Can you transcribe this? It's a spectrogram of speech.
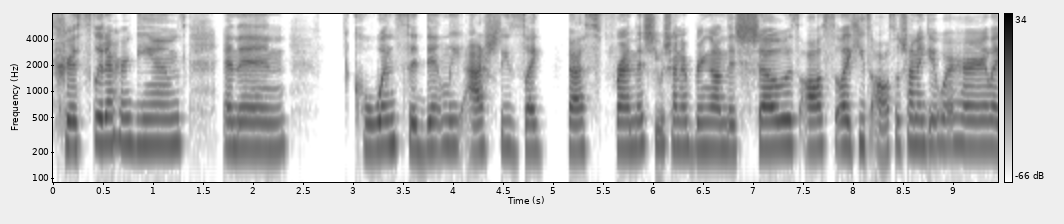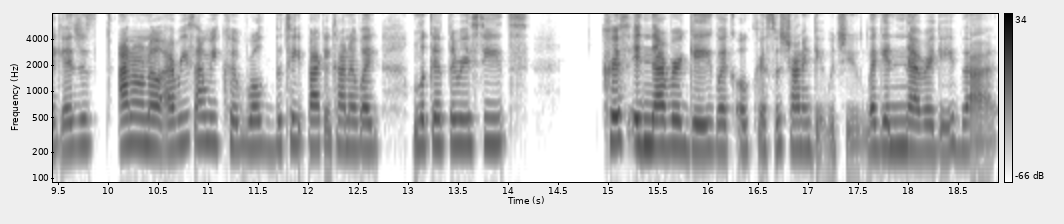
Chris slid in her DMs and then coincidentally Ashley's like best friend that she was trying to bring on this show is also like he's also trying to get with her. Like it just I don't know. Every time we could roll the tape back and kind of like look at the receipts, Chris it never gave like oh Chris was trying to get with you. Like it never gave that.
